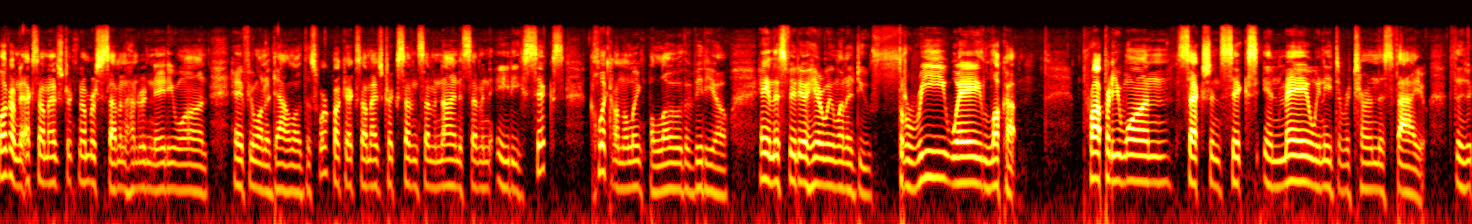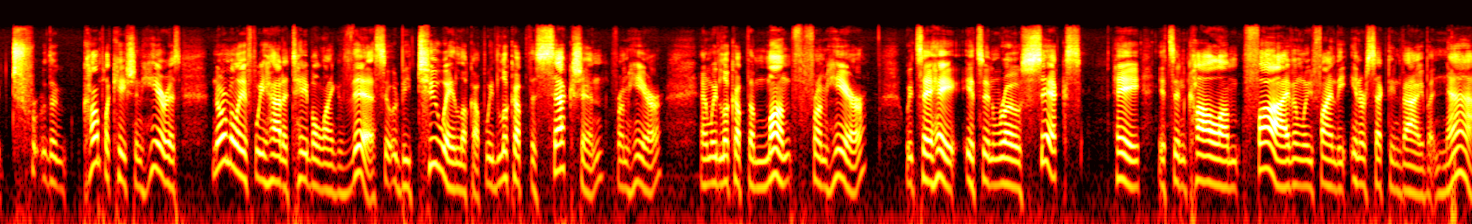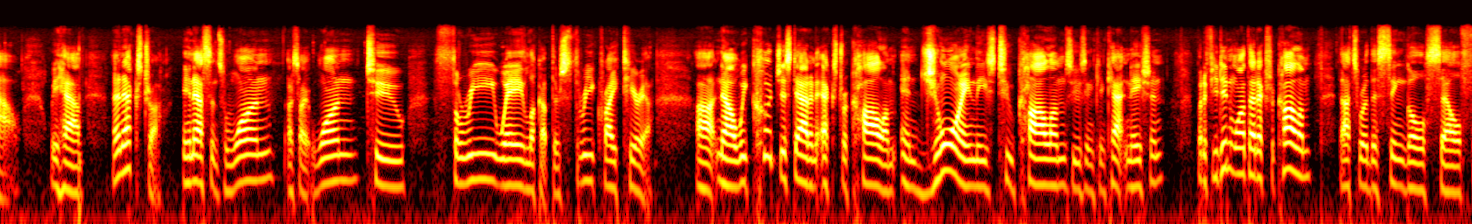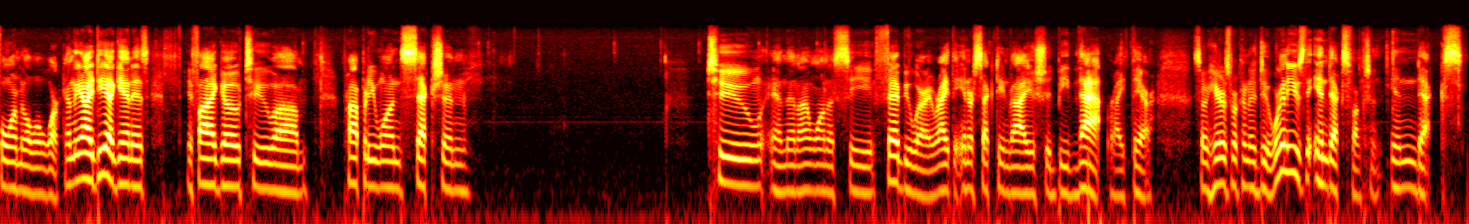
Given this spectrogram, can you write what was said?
Welcome to Excel Magic Trick number 781. Hey, if you want to download this workbook, Excel Magic Trick 779 to 786, click on the link below the video. Hey, in this video here, we want to do three-way lookup. Property 1, Section 6 in May, we need to return this value. The, the complication here is normally if we had a table like this, it would be two-way lookup. We'd look up the section from here, and we'd look up the month from here we'd say, hey, it's in row 6. Hey, it's in column 5, and we find the intersecting value. But now we have an extra. In essence, one, I'm sorry, one, two, three-way lookup. There's three criteria. Uh, now, we could just add an extra column and join these two columns using concatenation. But if you didn't want that extra column, that's where the single cell formula will work. And the idea, again, is if I go to um, property 1 section 2, and then I want to see February, right? The intersecting value should be that right there. So here's what we're going to do. We're going to use the index function, index.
